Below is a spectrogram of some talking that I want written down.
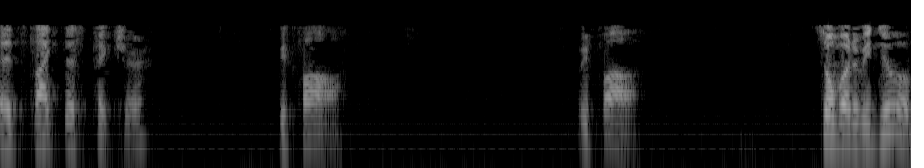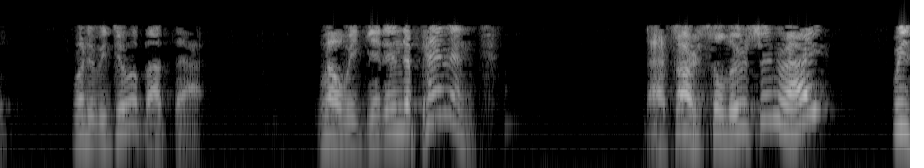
It's like this picture. We fall. We fall. So what do we do? What do we do about that? Well, we get independent. That's our solution, right? We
